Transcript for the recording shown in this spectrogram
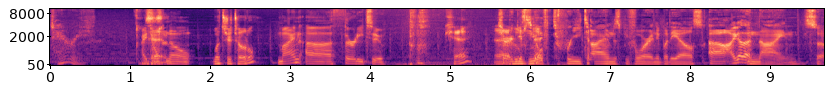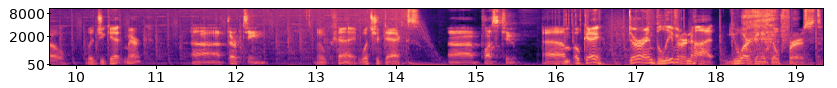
Terry. I don't know. What's your total? Mine, uh, thirty-two. Okay. Uh, Terry who's gets to go three times before anybody else. Uh, I got a nine, so What'd you get, Merrick? Uh, 13. Okay. What's your dex? Uh, plus 2. Um, okay, Durrin, believe it or not, you are going to go first.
